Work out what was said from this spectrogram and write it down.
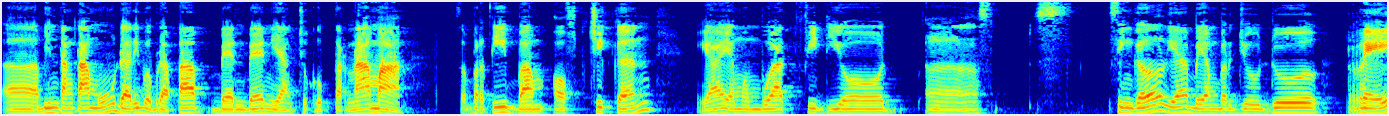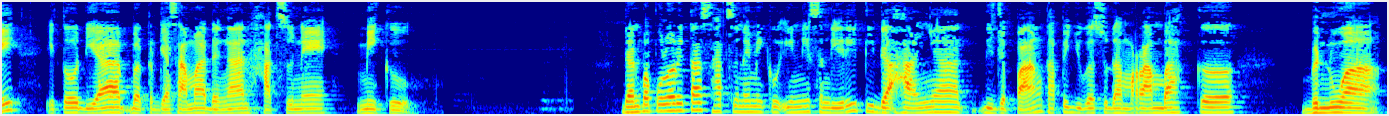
uh, bintang tamu dari beberapa band-band yang cukup ternama seperti Bump of Chicken ya yang membuat video uh, single ya yang berjudul Ray itu dia bekerja sama dengan Hatsune Miku. Dan popularitas Hatsune Miku ini sendiri tidak hanya di Jepang tapi juga sudah merambah ke benua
